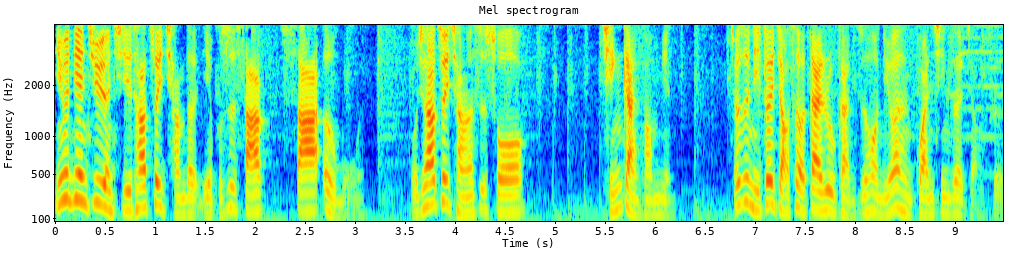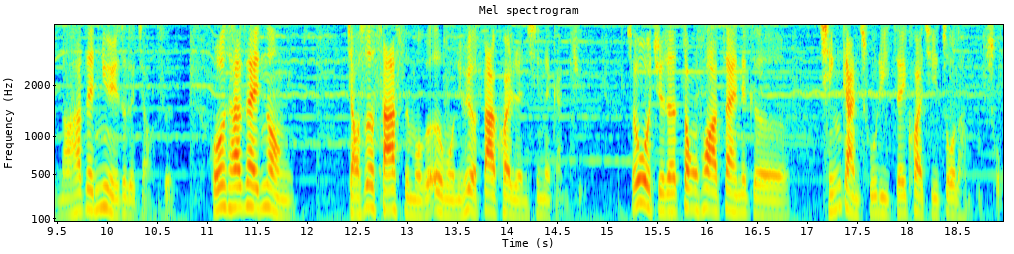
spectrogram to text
因为电锯人其实他最强的也不是杀杀恶魔，我觉得他最强的是说情感方面，就是你对角色有代入感之后，你会很关心这个角色，然后他在虐这个角色，或者他在那种角色杀死某个恶魔，你会有大快人心的感觉。所以我觉得动画在那个情感处理这一块其实做得很不错。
